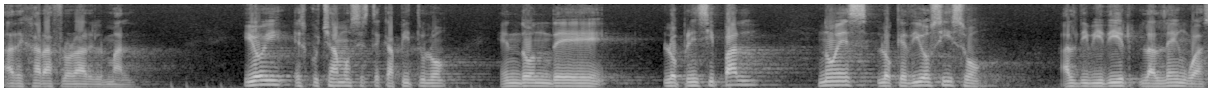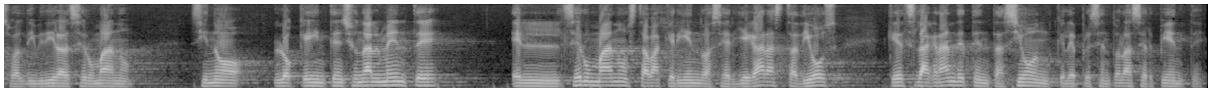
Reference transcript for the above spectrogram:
a dejar aflorar el mal. Y hoy escuchamos este capítulo en donde lo principal no es lo que Dios hizo al dividir las lenguas o al dividir al ser humano, sino lo que intencionalmente el ser humano estaba queriendo hacer, llegar hasta Dios que es la grande tentación que le presentó la serpiente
